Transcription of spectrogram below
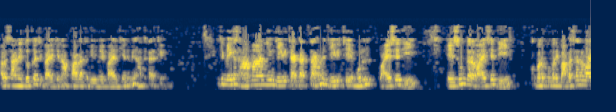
අවසානයේ දුක්ඛති බය කියන අපාගත වීමේ බය කියන මේ හතර ඇති වෙනවා. ඉතින් මේක සාමාන්‍යයෙන් ජීවිතයක් ගත්තාම ජීවිතයේ මුල් වයසේදී ඒ සුන්දර වයසේදී කුමර කුමරි බබසර වය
